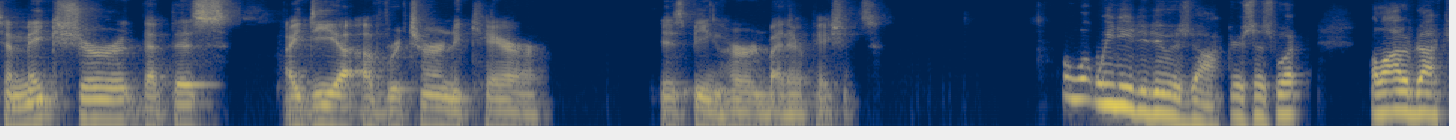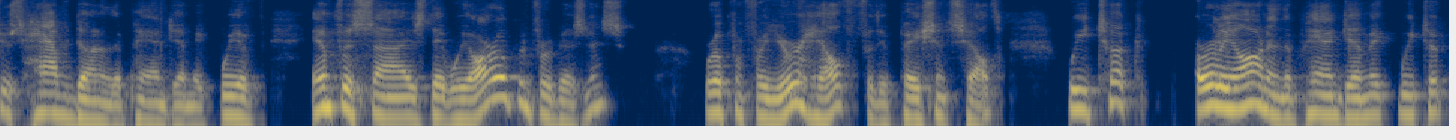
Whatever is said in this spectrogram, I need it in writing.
to make sure that this idea of return to care is being heard by their patients? What we need to do as doctors is what a lot of doctors have done in the pandemic. We have emphasized that we are open for business, we're open for your health, for the patient's health. We took early on in the pandemic, we took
